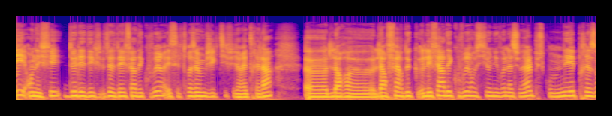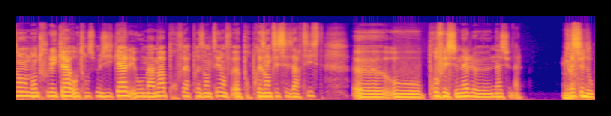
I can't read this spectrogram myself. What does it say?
Et en effet, de les, dé- de les faire découvrir, et c'est le troisième objectif, j'arrêterai là, euh, de leur, euh, leur faire de- les faire découvrir aussi au niveau national, puisqu'on est présent dans tous les cas au Transmusical et au MAMA pour faire présenter, en- euh, pour présenter ces artistes euh, aux professionnels nationaux. Merci. Nationaux.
